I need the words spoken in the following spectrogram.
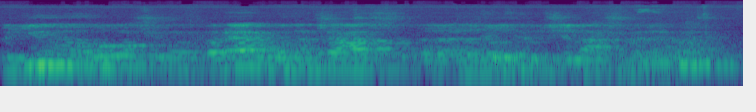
Тоді ми оголошуємо перерву на час е, зустрічі нашого героя.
